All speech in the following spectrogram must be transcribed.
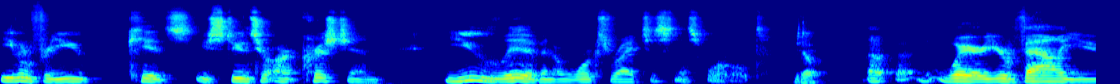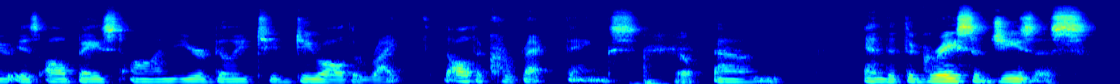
even for you kids, your students who aren't Christian, you live in a works righteousness world. Yep. Uh, uh, where your value is all based on your ability to do all the right, all the correct things, Yep. um, and that the grace of Jesus,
